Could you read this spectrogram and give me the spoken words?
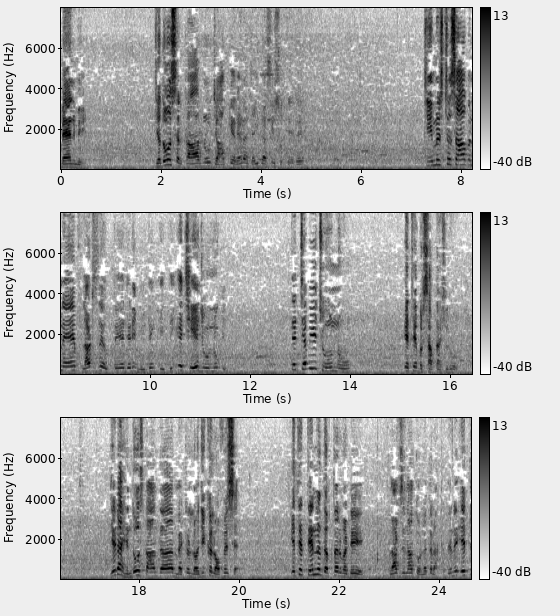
ਮੈਨ ਮੇਡ ਜਦੋਂ ਸਰਕਾਰ ਨੂੰ ਜਾਗ ਕੇ ਰਹਿਣਾ ਚਾਹੀਦਾ ਸੀ ਸੁੱਤੇ ਦੇ, ਚੀਫ ਮਿਨਿਸਟਰ ਸਾਹਿਬ ਨੇ ਫਲੱਡਸ ਦੇ ਉੱਤੇ ਜਿਹੜੀ ਮੀਟਿੰਗ ਕੀਤੀ, ਇਹ 6 ਜੂਨ ਨੂੰ ਕੀਤੀ। ਤੇ 24 ਜੂਨ ਨੂੰ ਇੱਥੇ ਬਰਸਾਤਾਂ ਸ਼ੁਰੂ ਹੋ ਗਈਆਂ। ਜਿਹੜਾ ਹਿੰਦੁਸਤਾਨ ਦਾ ਮੈਟਰੋਲੋਜੀਕਲ ਆਫਿਸ ਹੈ, ਇੱਥੇ ਤਿੰਨ ਦਫ਼ਤਰ ਵੱਡੇ ਫਲੱਡਸ ਨਾਲ ਤੋਲਕ ਰੱਖਦੇ ਨੇ। ਇੱਕ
